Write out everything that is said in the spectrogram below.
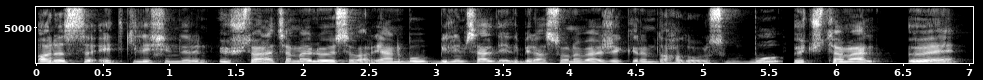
arası etkileşimlerin 3 tane temel öğesi var. Yani bu bilimsel değil biraz sonra vereceklerim daha doğrusu. Bu 3 temel öğe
